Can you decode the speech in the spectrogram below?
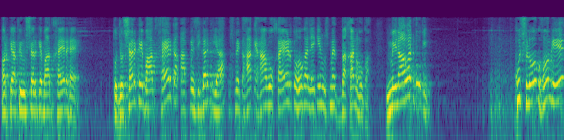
اور کیا پھر اس شر کے بعد خیر ہے؟ تو جو شر کے بعد خیر کا آپ نے ذکر کیا، اس میں کہا کہ ہاں وہ خیر تو ہوگا، لیکن اس میں دخن ہوگا، ملاوٹ ہوگی۔ کچھ لوگ ہوں گے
